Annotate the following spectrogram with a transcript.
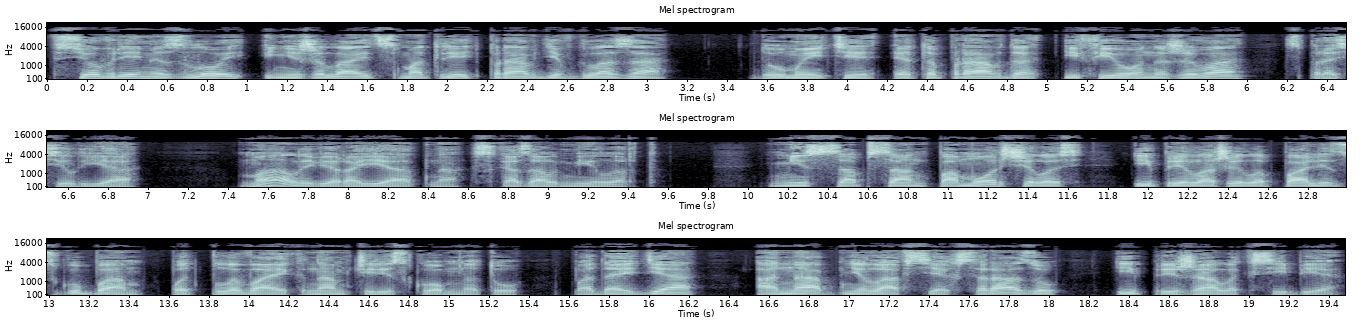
«Все время злой и не желает смотреть правде в глаза». «Думаете, это правда, и Фиона жива?» — спросил я. «Маловероятно», — сказал Миллард. Мисс Сапсан поморщилась и приложила палец к губам, подплывая к нам через комнату. Подойдя, она обняла всех сразу и прижала к себе.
